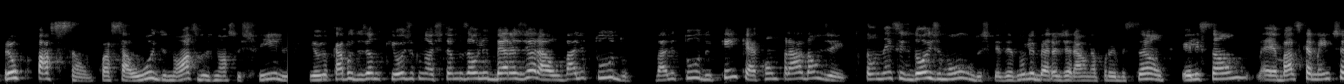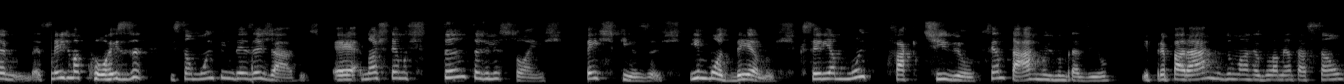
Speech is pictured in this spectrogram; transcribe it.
preocupação com a saúde nossa, dos nossos filhos. Eu acabo dizendo que hoje o que nós temos é o libera geral, vale tudo vale tudo. E quem quer comprar, dá um jeito. Então, nesses dois mundos, quer dizer, no libera geral e na proibição, eles são é, basicamente a mesma coisa e são muito indesejáveis. É, nós temos tantas lições pesquisas e modelos que seria muito factível sentarmos no Brasil e prepararmos uma regulamentação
